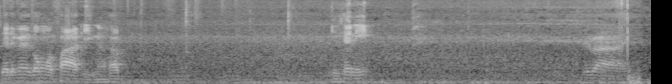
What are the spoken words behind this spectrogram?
จะได้ไม่ต้องมาฟาดอีกนะครับมีแค่นี้บ๊ายบาย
